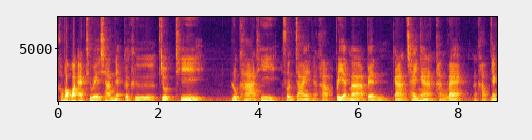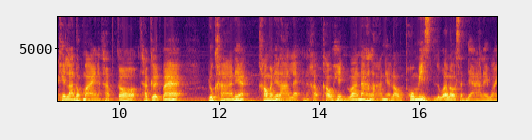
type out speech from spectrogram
เขาบอกว่า activation เนี่ยก็คือจุดที่ลูกค้าที่สนใจนะครับเปลี่ยนมาเป็นการใช้งานครั้งแรกนะครับอย่างเคสร้านดอกไม้นะครับก็ถ้าเกิดว่าลูกค้าเนี่ย เข้ามาในร้านแล้วนะครับเขาเห็นว่าหน้าร้านเนี่ยเรา promise หรือว่าเราสัญญาอะไรไว้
